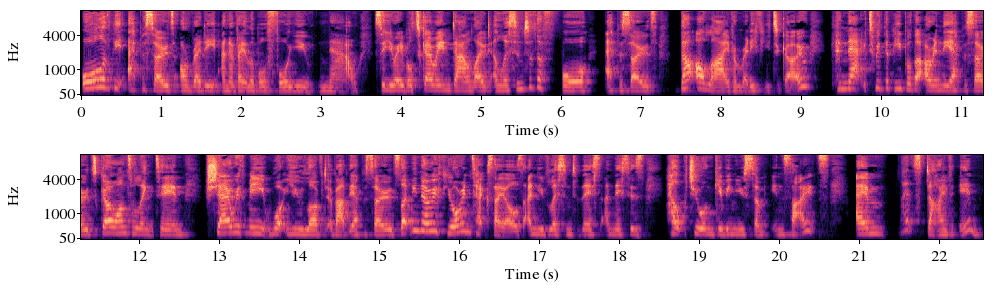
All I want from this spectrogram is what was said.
all of the episodes are ready and available for you now. So you're able to go in, download, and listen to the four episodes that are live and ready for you to go. Connect with the people that are in the episodes. Go onto LinkedIn, share with me what you loved about the episodes. Let me know if you're in tech sales and you've listened to this and this has helped you on giving you some insights. Um, let's dive in.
